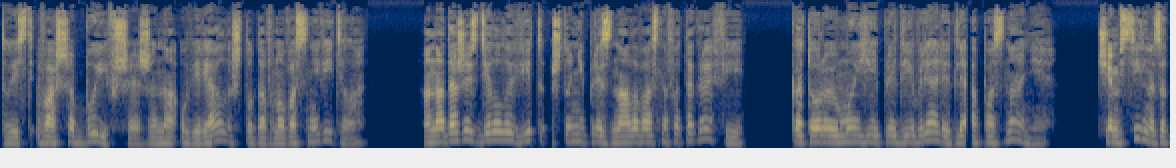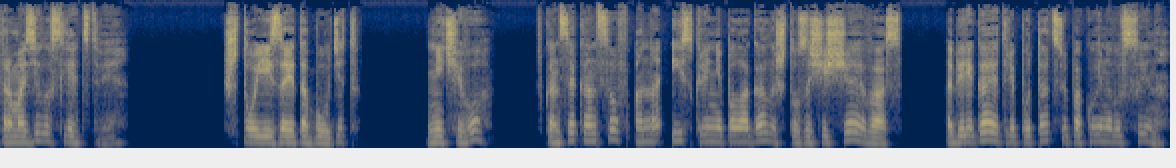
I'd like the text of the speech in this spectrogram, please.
то есть ваша бывшая жена, уверяла, что давно вас не видела. Она даже сделала вид, что не признала вас на фотографии, которую мы ей предъявляли для опознания, чем сильно затормозило следствие. Что ей за это будет? Ничего. В конце концов, она искренне полагала, что, защищая вас, оберегает репутацию покойного сына.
